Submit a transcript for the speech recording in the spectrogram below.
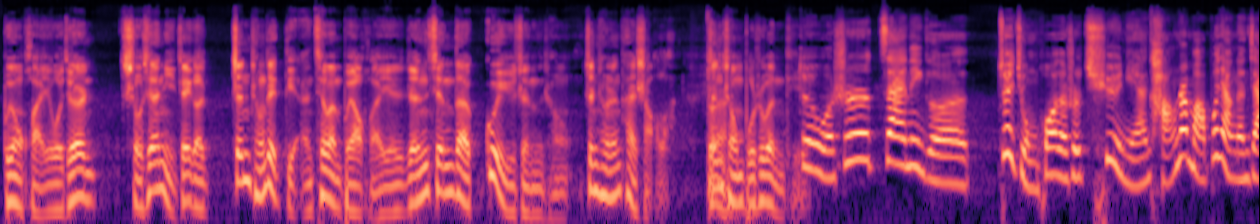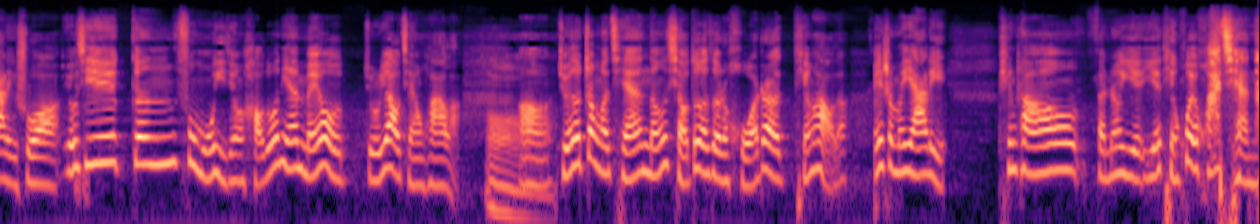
不用怀疑，我觉得首先你这个真诚这点千万不要怀疑，人现在贵于真诚，真诚人太少了，真诚不是问题。对我是在那个最窘迫的是去年扛着嘛，不想跟家里说，尤其跟父母已经好多年没有就是要钱花了哦，啊，觉得挣了钱能小嘚瑟着活着挺好的，没什么压力。平常反正也也挺会花钱的，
